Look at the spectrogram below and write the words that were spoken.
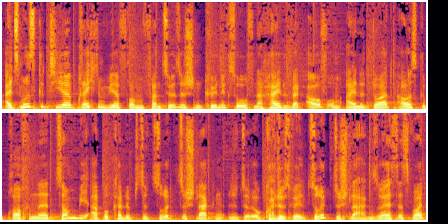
Als Musketier brechen wir vom französischen Königshof nach Heidelberg auf, um eine dort ausgebrochene Zombie-Apokalypse zurückzuschlagen, oh Gottes Willen, zurückzuschlagen, so heißt das Wort,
